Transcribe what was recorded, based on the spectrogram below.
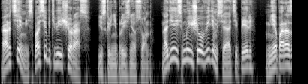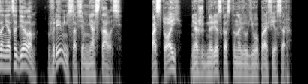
«Артемий, спасибо тебе еще раз», — искренне произнес он. «Надеюсь, мы еще увидимся, а теперь мне пора заняться делом. Времени совсем не осталось». «Постой!» — неожиданно резко остановил его профессор.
